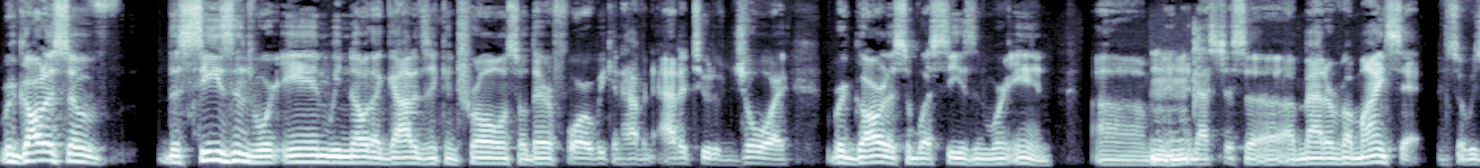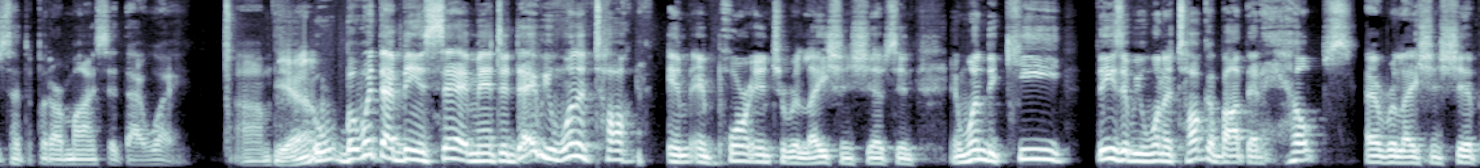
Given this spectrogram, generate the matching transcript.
regardless of the seasons we're in, we know that God is in control, and so therefore we can have an attitude of joy, regardless of what season we're in. Um, and, Mhm. and that's just a, a matter of a mindset. And so we just have to put our mindset that way. Um, yeah. but, but with that being said, man, today we want to talk and, and pour into relationships, and and one of the key things that we want to talk about that helps a relationship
